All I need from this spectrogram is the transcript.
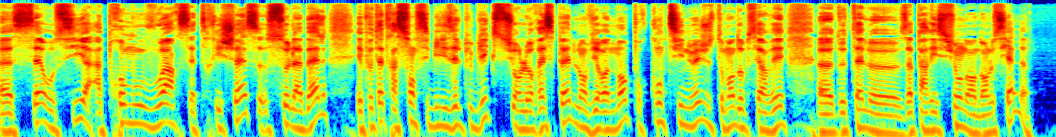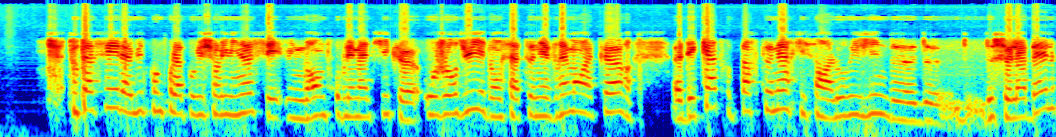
euh, sert aussi à promouvoir cette richesse, ce label, et peut-être à sensibiliser le public sur le respect de l'environnement pour continuer justement d'observer euh, de telles euh, apparitions dans le ciel. Tout à fait, la lutte contre la pollution lumineuse, c'est une grande problématique euh, aujourd'hui. Donc ça tenait vraiment à cœur euh, des quatre partenaires qui sont à l'origine de, de, de- ce label,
